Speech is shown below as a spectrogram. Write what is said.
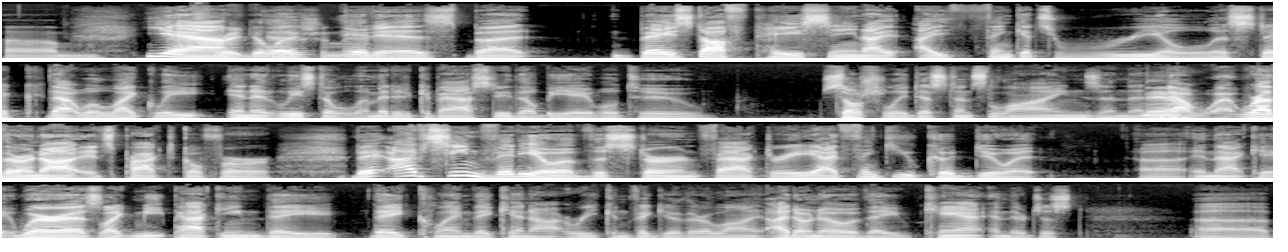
Um, Yeah, Regulation uh, it there. is, but based off pacing, I, I think it's realistic that will likely, in at least a limited capacity, they'll be able to socially distance lines and then Yeah. now whether or not it's practical for but I've seen video of the Stern factory. I think you could do it uh, in that case. Whereas like meatpacking, they they claim they cannot reconfigure their line. I don't know if they can't and they're just uh,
